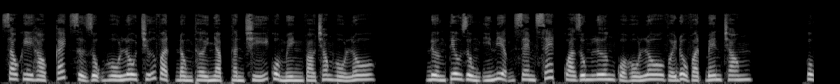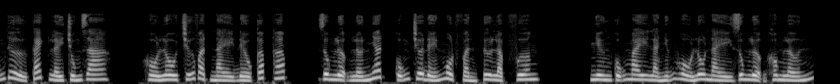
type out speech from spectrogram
Sau khi học cách sử dụng hồ lô chữ vật đồng thời nhập thần trí của mình vào trong hồ lô, đường tiêu dùng ý niệm xem xét qua dung lương của hồ lô với đồ vật bên trong. Cũng thử cách lấy chúng ra, hồ lô chữ vật này đều cấp thấp, dung lượng lớn nhất cũng chưa đến một phần tư lập phương. Nhưng cũng may là những hồ lô này dung lượng không lớn.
